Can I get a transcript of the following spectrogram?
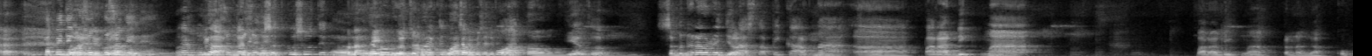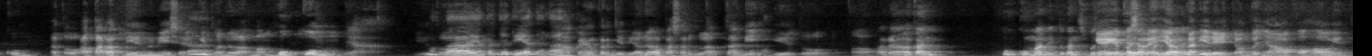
tapi di Boleh kusut-kusutin dibilang- ya. Nah, enggak enggak Dikusut-kusutin. dikusut-kusutin Oh. benangnya lurus cuman kuat nggak bisa dipotong gitu sebenarnya udah jelas tapi karena eh, paradigma paradigma penegak hukum atau aparat di Indonesia Ah. itu adalah menghukum ya gitu. Maka yang terjadi adalah maka yang terjadi adalah pasar gelap tadi gitu Oh. padahal kan hukuman itu kan sebetulnya kayak kayak, misalnya yang tadi deh contohnya alkohol itu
